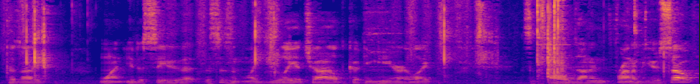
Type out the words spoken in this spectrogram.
because I want you to see that this isn't like Julia Child cooking here, like it's all done in front of you. So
